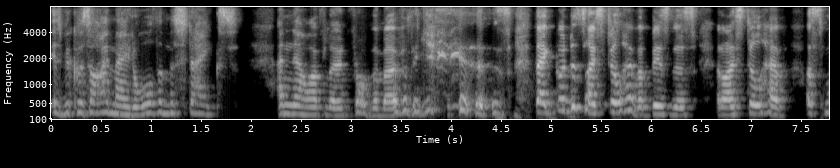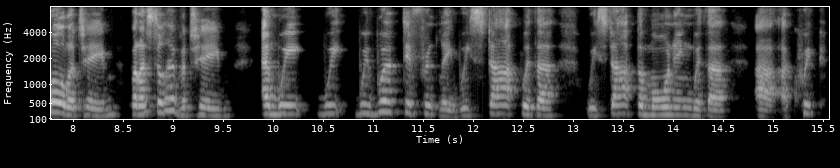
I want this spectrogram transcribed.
is because I made all the mistakes and now I've learned from them over the years. Thank goodness I still have a business and I still have a smaller team, but I still have a team and we we we work differently. We start with a we start the morning with a a, a quick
